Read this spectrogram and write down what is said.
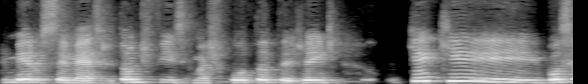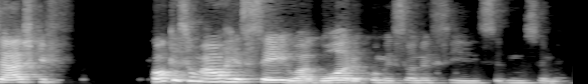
primeiro semestre tão difícil que machucou tanta gente, o que que você acha que qual que é o seu maior receio agora, começando esse segundo semestre?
